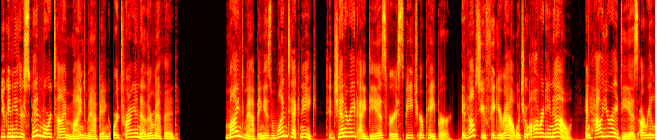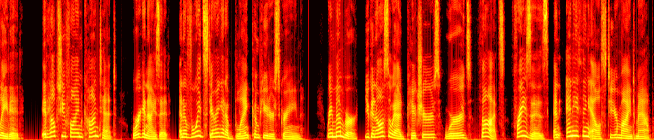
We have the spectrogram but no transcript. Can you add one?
you can either spend more time mind mapping or try another method. Mind mapping is one technique to generate ideas for a speech or paper. It helps you figure out what you already know and how your ideas are related. It helps you find content, organize it, and avoid staring at a blank computer screen. Remember, you can also add pictures, words, thoughts, phrases, and anything else to your mind map.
